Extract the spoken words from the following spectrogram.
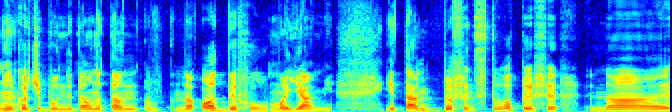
Він, коротше, був недавно там на отдиху в Майамі. І там більшинство пише на.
